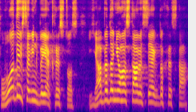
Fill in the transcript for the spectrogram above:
Поводився він би як Христос, я би до нього ставився як до Христа.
